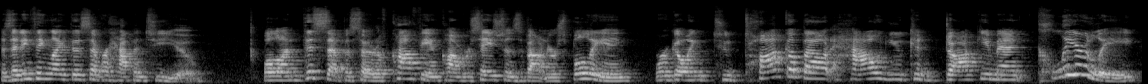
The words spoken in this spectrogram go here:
Has anything like this ever happened to you? Well, on this episode of Coffee and Conversations about Nurse Bullying, we're going to talk about how you can document clearly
